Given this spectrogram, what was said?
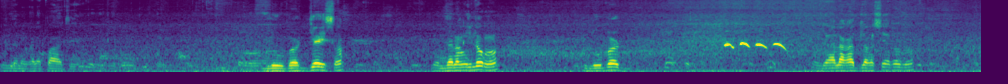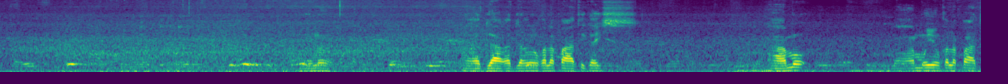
Ganda ng kalapati. Bluebird guys, oh. Ganda ng ilong, oh. Bluebird. Naglalakad lang siya, no? Ano? Naglakad lang yung kalapati guys. Amo. Naamo yung kalapati.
